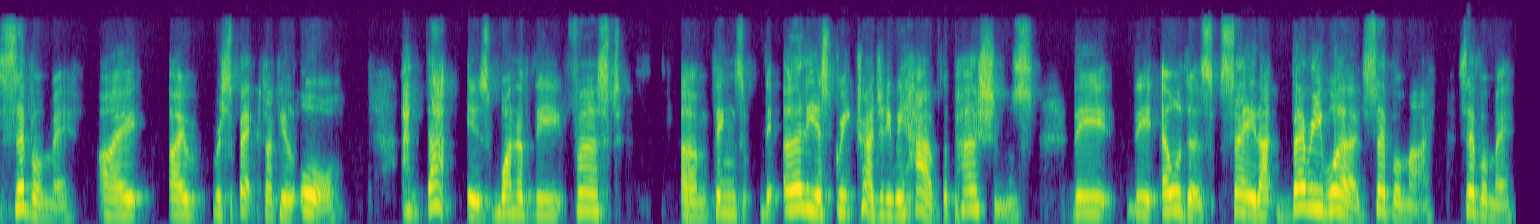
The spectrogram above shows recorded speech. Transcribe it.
civil me. I i respect i feel awe and that is one of the first um, things, the earliest Greek tragedy we have, the Persians, the, the elders say that very word, Sevelmai, Sevelme,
